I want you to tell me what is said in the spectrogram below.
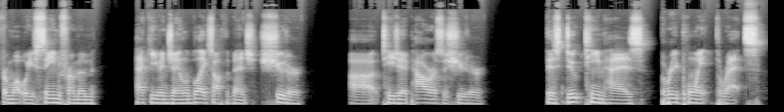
from what we've seen from him Heck, even Jaylen Blakes off the bench, shooter. Uh, TJ Power is a shooter. This Duke team has three point threats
